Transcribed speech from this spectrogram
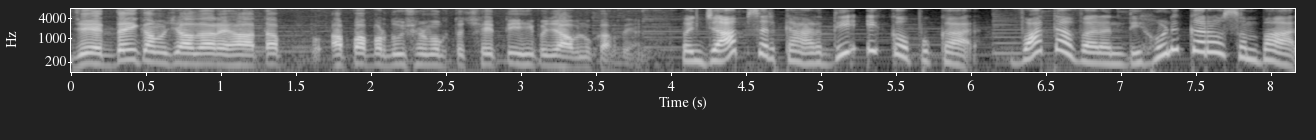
ਜੇ ਇਦਾਂ ਹੀ ਕੰਮ ਚੱਲਦਾ ਰਿਹਾ ਤਾਂ ਆਪਾਂ ਪ੍ਰਦੂਸ਼ਣ ਮੁਕਤ ਛੇਤੀ ਹੀ ਪੰਜਾਬ ਨੂੰ ਕਰ ਦਿਆਂਗੇ। ਪੰਜਾਬ ਸਰਕਾਰ ਦੀ ਇੱਕੋ ਪੁਕਾਰ ਵਾਤਾਵਰਣ ਦੀ ਹੁਣ ਕਰੋ ਸੰਭਾਲ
